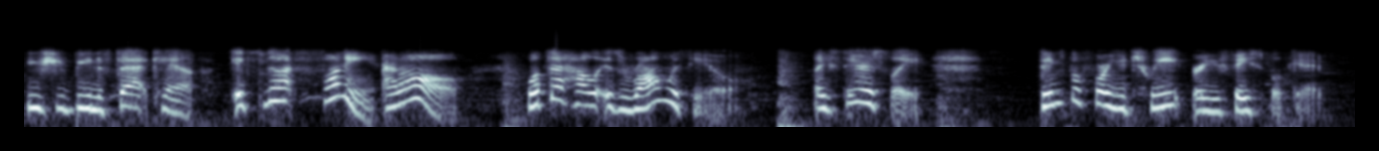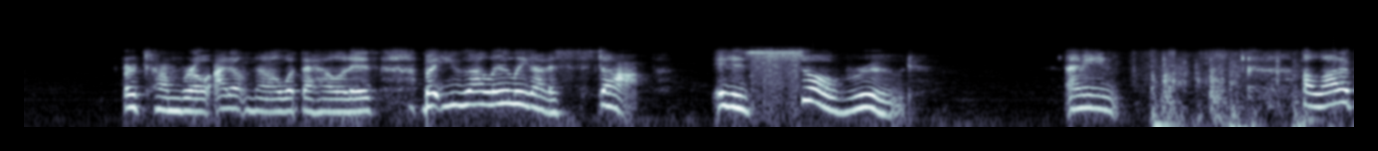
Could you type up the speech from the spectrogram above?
You should be in a fat camp." It's not funny at all. What the hell is wrong with you? Like seriously, think before you tweet or you Facebook it or Tumblr. I don't know what the hell it is, but you got, literally got to stop. It is so rude. I mean, a lot of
